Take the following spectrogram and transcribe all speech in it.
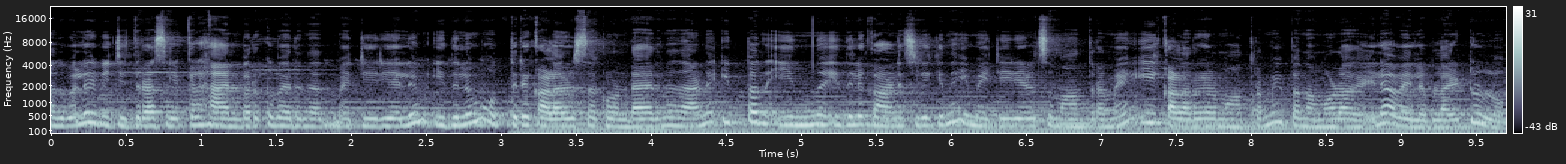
അതുപോലെ വിചിത്ര സിൽക്കൽ ഹാൻഡ് വർക്ക് വരുന്ന മെറ്റീരിയലും ഇതിലും ഒത്തിരി കളേഴ്സൊക്കെ ഉണ്ടായിരുന്നതാണ്. ഇപ്പം ഇന്ന് ഇതിൽ കാണിച്ചിരിക്കുന്ന ഈ മെറ്റീരിയൽസ് മാത്രമേ ഈ കളറുകൾ മാത്രമേ ഇപ്പം നമ്മുടെ കയ്യിൽ അവൈലബിൾ ആയിട്ടുള്ളൂ.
